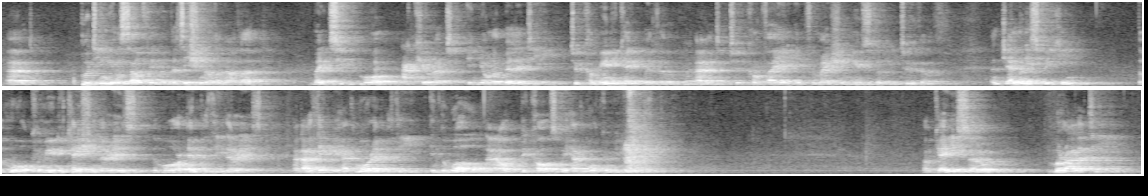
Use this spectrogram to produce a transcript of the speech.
And putting yourself in the position of another makes you more accurate in your ability to communicate with them and to convey information usefully to them. And generally speaking, the more communication there is, the more empathy there is. And I think we have more empathy in the world now because we have more communication. Okay, so morality.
